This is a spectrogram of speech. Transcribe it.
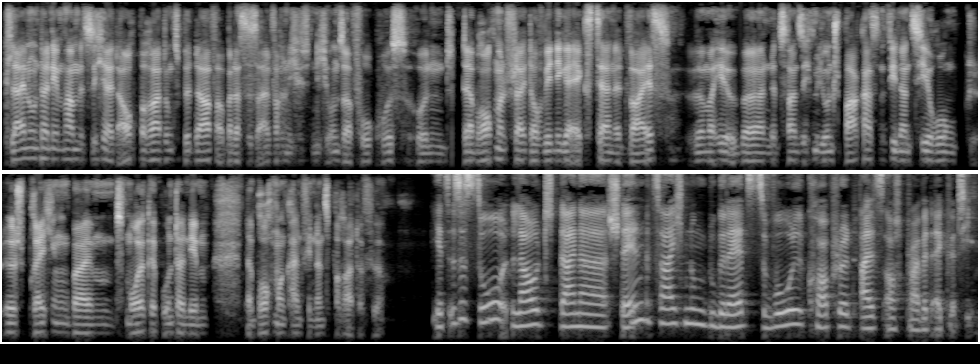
Kleine Unternehmen haben mit Sicherheit auch Beratungsbedarf, aber das ist einfach nicht, nicht unser Fokus. Und da braucht man vielleicht auch weniger extern Advice. Wenn wir hier über eine 20 Millionen Sparkassenfinanzierung äh, sprechen beim Small Cap Unternehmen, da braucht man keinen Finanzberater für. Jetzt ist es so, laut deiner Stellenbezeichnung, du berätst sowohl Corporate als auch Private Equity.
